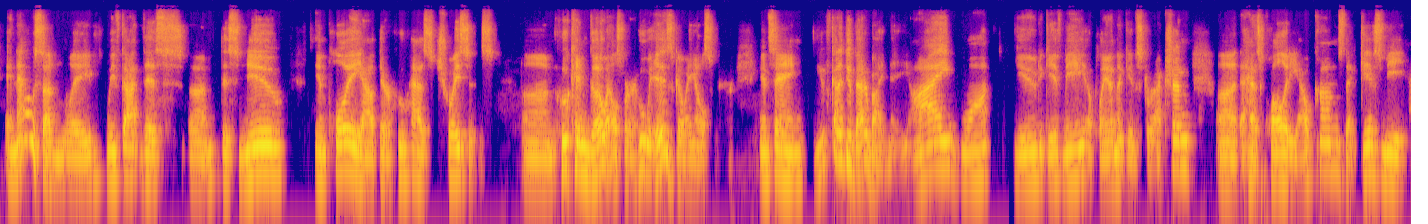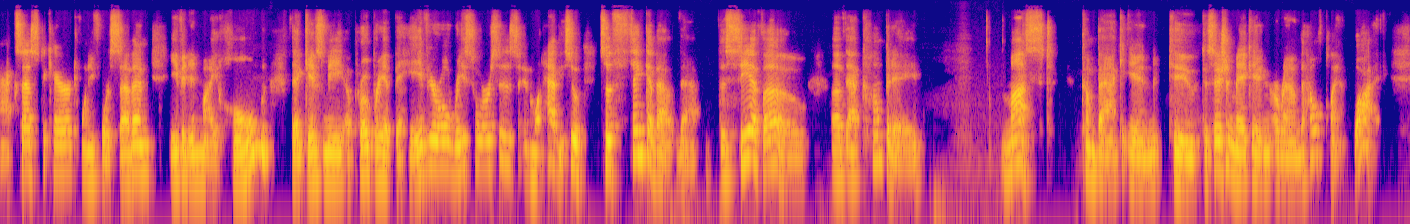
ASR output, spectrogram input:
And now suddenly we've got this, um, this new employee out there who has choices um, who can go elsewhere, who is going elsewhere, and saying, You've got to do better by me. I want you to give me a plan that gives direction, uh, that has quality outcomes, that gives me access to care 24 7, even in my home, that gives me appropriate behavioral resources and what have you. So, so think about that. The CFO of that company must come back into decision making around the health plan. Why?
